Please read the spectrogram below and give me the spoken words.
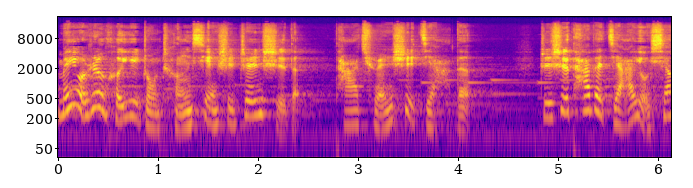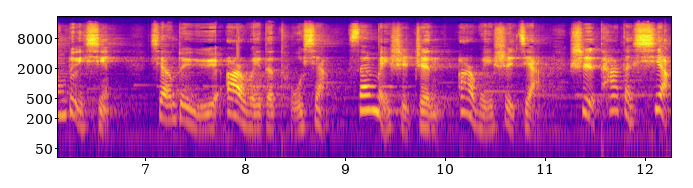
没有任何一种呈现是真实的。它全是假的，只是它的假有相对性，相对于二维的图像，三维是真，二维是假，是它的像。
